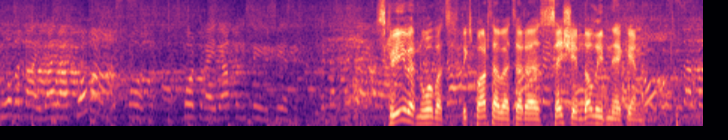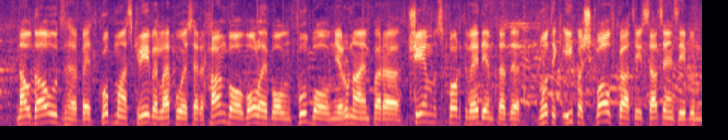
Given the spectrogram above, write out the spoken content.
Skrīveru novadā ir vairāk komandu sporta, sporta veidi attīstījušies. Netraucē. Skrīver novads tiks pārstāvēts ar eh, sešiem dalībniekiem. Nav daudz, eh, bet kopumā Skrīver lepojas ar handbolu, volejbolu un futbolu. Un, ja runājam par eh, šiem sporta veidiem, tad notika īpašas kvalifikācijas sacensība un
